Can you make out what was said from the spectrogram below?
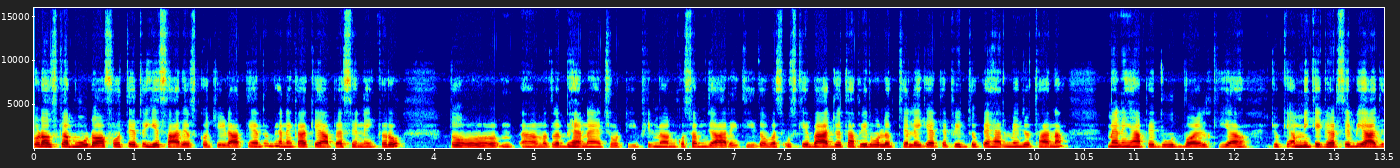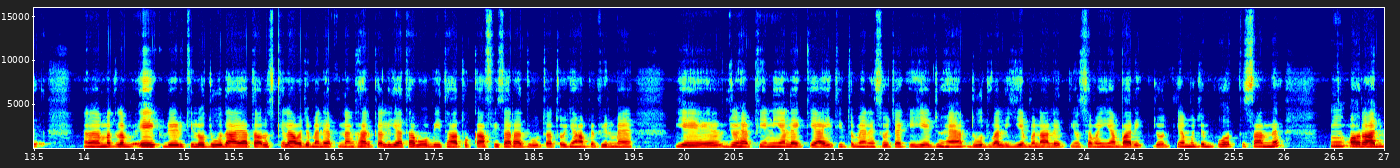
थोड़ा उसका मूड ऑफ़ होते हैं तो ये सारे उसको चिढ़ाते हैं। तो मैंने कहा कि आप ऐसे नहीं करो। तो आ, मतलब बहना है छोटी फिर मैं उनको समझा रही थी। तो बस उसके बाद जो था फिर वो लोग चले गए थे। फिर दोपहर में जो था ना मैंने यहाँ पे दूध बॉयल किया क्योंकि अम्मी के घर से भी आज आ, मतलब एक डेढ़ किलो दूध आया था और उसके अलावा जो मैंने अपना घर का लिया था वो भी था तो काफ़ी सारा दूध था। तो यहाँ पे फिर मैं ये जो है फेनिया लेके आई थी तो मैंने सोचा कि ये जो है दूध वाली ये बना लेती हूँ सवैयाँ बारीक जो होती हैं मुझे बहुत पसंद है। और आज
